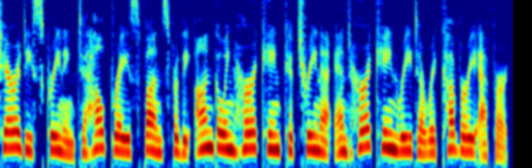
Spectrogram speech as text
charity screening to help raise funds for the ongoing Hurricane Katrina and Hurricane Rita recovery effort.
